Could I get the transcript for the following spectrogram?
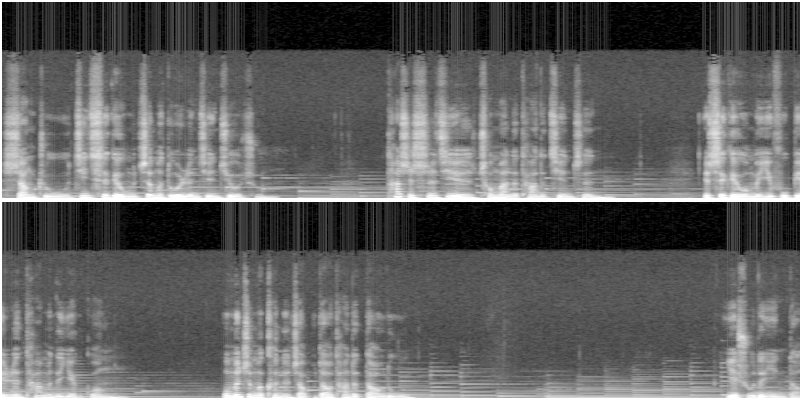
上主竟赐给我们这么多人间救主，他使世界充满了他的见证。又赐给我们一副辨认他们的眼光，我们怎么可能找不到他的道路？耶稣的引导，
